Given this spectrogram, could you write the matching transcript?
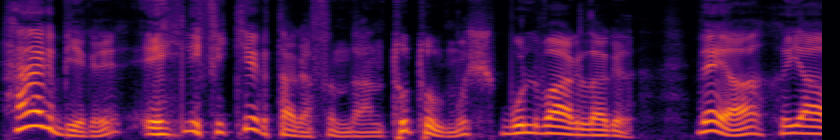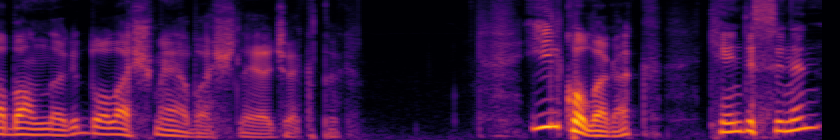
her biri ehli fikir tarafından tutulmuş bulvarları veya hıyabanları dolaşmaya başlayacaktır. İlk olarak kendisinin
